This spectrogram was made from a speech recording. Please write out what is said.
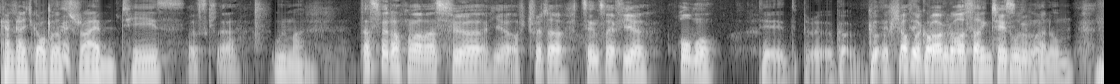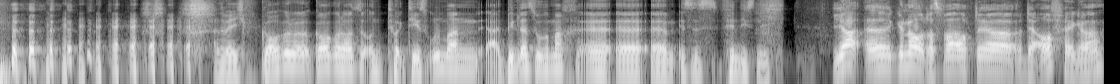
Kann gar nicht Gorgo schreiben. T.S. Alles klar. Ullmann. Das wäre doch mal was für hier auf Twitter, 1024, Promo. T- Go- Ich hoffe, Gorgoroth hat T.S. Ullmann um. also wenn ich Gorgo- Gorgoroth und T.S. Ullmann äh, Bildersuche mache, äh, äh, ähm, ist es, finde ich es nicht. Ja, äh, genau, das war auch der, der Aufhänger.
